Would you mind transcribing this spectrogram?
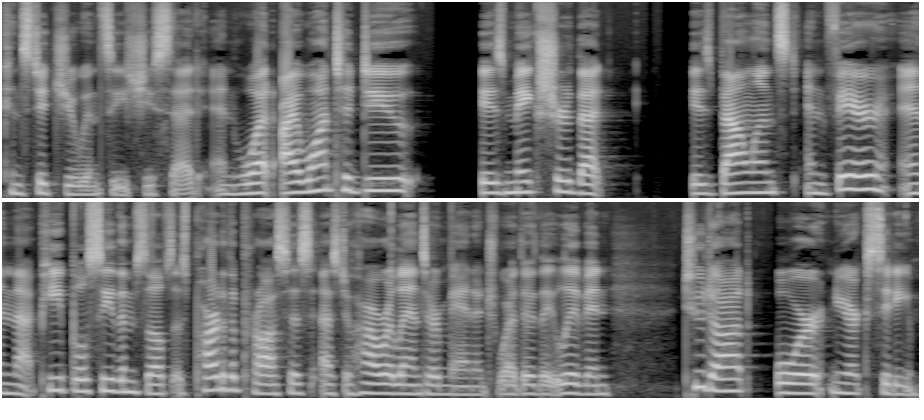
constituencies, she said. And what I want to do is make sure that is balanced and fair and that people see themselves as part of the process as to how our lands are managed, whether they live in Twodot or New York City.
